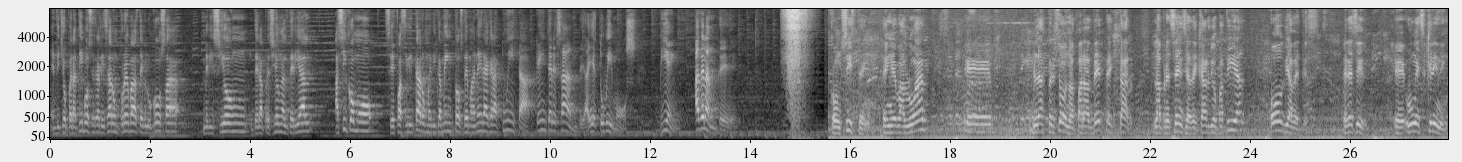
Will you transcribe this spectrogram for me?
En dicho operativo se realizaron pruebas de glucosa, medición de la presión arterial, así como se facilitaron medicamentos de manera gratuita. ¡Qué interesante! Ahí estuvimos. Bien, adelante. consisten en evaluar eh, las personas para detectar la presencia de cardiopatía o diabetes. Es decir, eh, un screening.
